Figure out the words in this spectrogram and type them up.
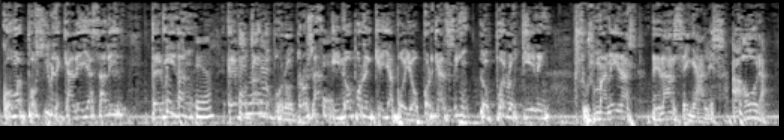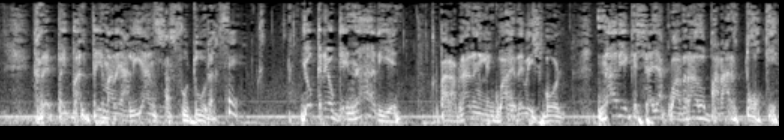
¿cómo es posible que al ella salir terminan eh, votando por otro, o sea, y no por el que ella apoyó, porque al fin los pueblos tienen sus maneras de dar señales. Ahora, respecto al tema de alianzas futuras, yo creo que nadie, para hablar en lenguaje de béisbol, nadie que se haya cuadrado para dar toque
